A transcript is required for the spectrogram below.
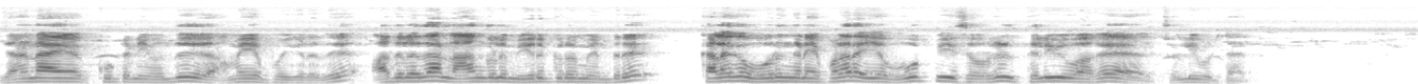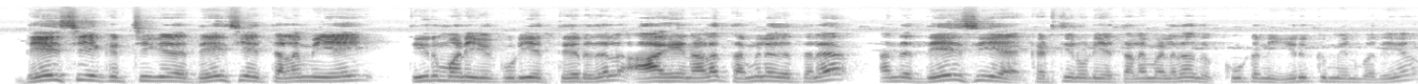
ஜனநாயக கூட்டணி வந்து அமையப் போகிறது. அதில் தான் நாங்களும் இருக்கிறோம் என்று கழக ஒருங்கிணைப்பாளர் ஐயா ஓபிஎஸ் அவர்கள் தெளிவாக சொல்லிவிட்டார். தேசிய கட்சிகள் தேசிய தலைமையை தீர்மானிக்கக்கூடிய தேர்தல். ஆகையினால தமிழகத்தில் அந்த தேசிய கட்சியினுடைய தலைமையில் தான் அந்த கூட்டணி இருக்கும் என்பதையும்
